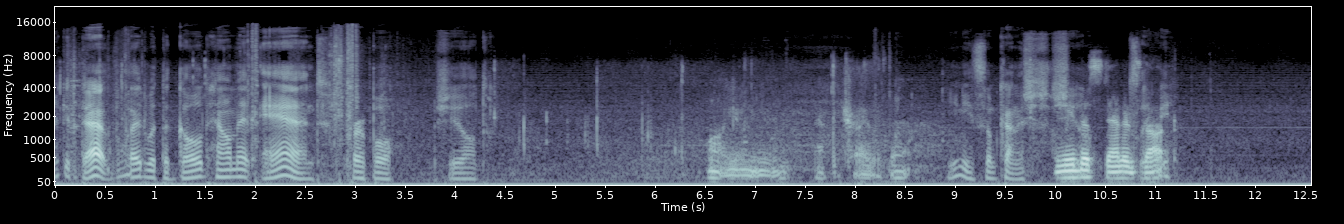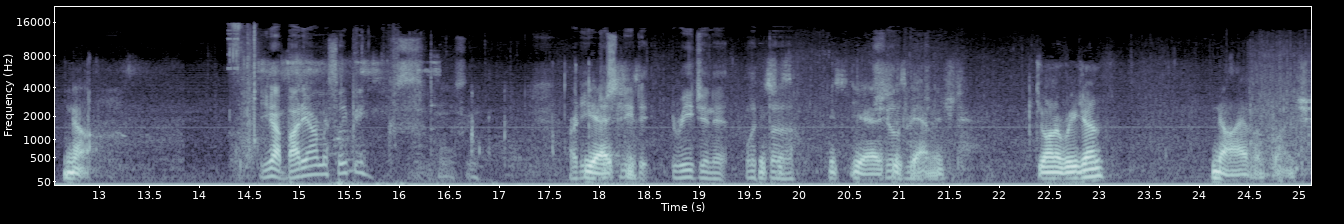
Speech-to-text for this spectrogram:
Look at that, Void with the gold helmet and purple shield. Oh, you don't even have to try with that. You need some kind of sh- You need the standard Sleepy. stock? No. You got body armor, Sleepy? Or do you Yeah, just need to regen it with the... just, it's, yeah, it's just regen. damaged. Do you want to regen? No, I have a bunch.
